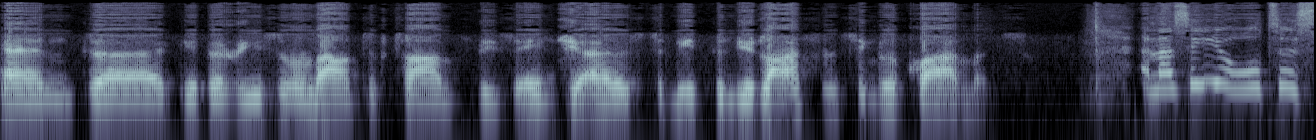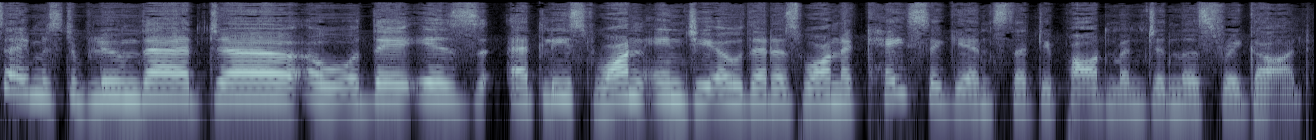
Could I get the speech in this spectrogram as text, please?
and uh, give a reasonable amount of time for these NGOs to meet the new licensing requirements. And I see you also say, Mr. Bloom, that uh, oh, there is at least one NGO that has won a case against the department in this regard.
